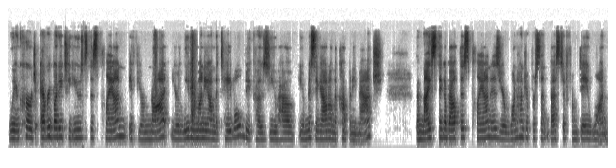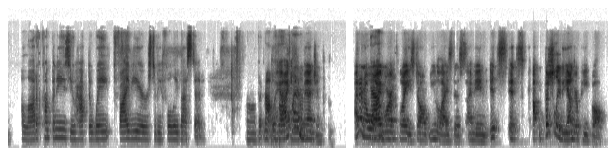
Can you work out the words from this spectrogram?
We encourage everybody to use this plan. If you're not, you're leaving money on the table because you have you're missing out on the company match. The nice thing about this plan is you're 100% vested from day one. A lot of companies, you have to wait five years to be fully vested, uh, but not with yeah, I plan. can imagine. I don't know yeah. why more employees don't utilize this. I mean, it's it's especially the younger people.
